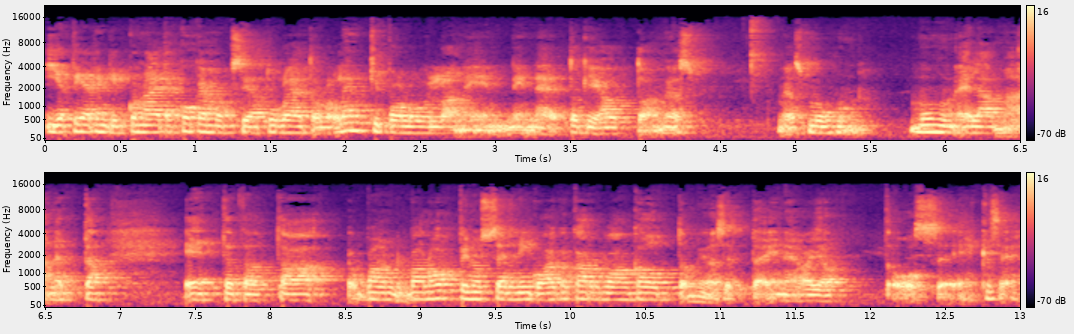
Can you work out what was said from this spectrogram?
Ja tietenkin kun näitä kokemuksia tulee tuolla lenkkipoluilla, niin, niin ne toki auttaa myös, myös muuhun, muuhun elämään. Että, että tota, mä, oon, mä oon oppinut sen niin kuin aika karvaan kautta myös, että ei ne ajat ole se ehkä se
